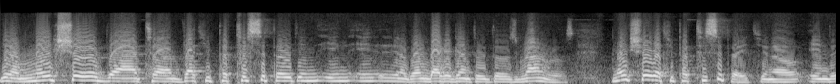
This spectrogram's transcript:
you know, make sure that, um, that you participate in, in, in, you know, going back again to those ground rules, make sure that you participate, you know, in the,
